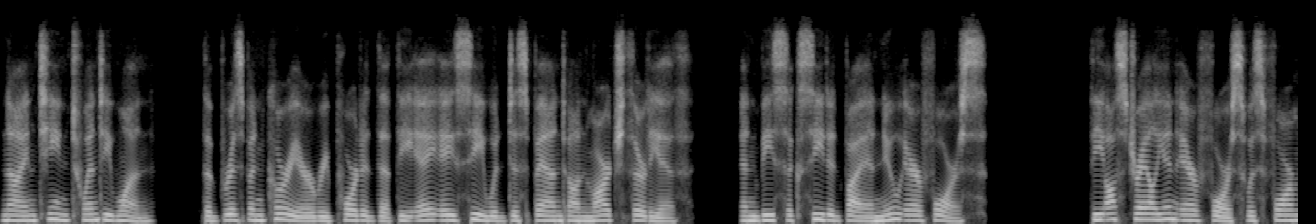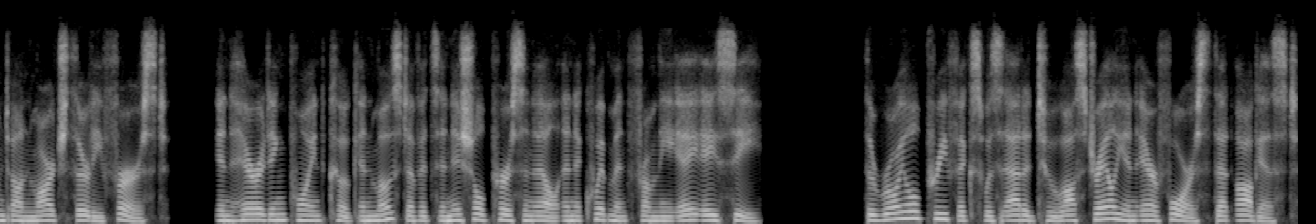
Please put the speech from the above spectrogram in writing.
1921, the Brisbane Courier reported that the AAC would disband on March 30, and be succeeded by a new Air Force. The Australian Air Force was formed on March 31, inheriting Point Cook and most of its initial personnel and equipment from the AAC. The royal prefix was added to Australian Air Force that August.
